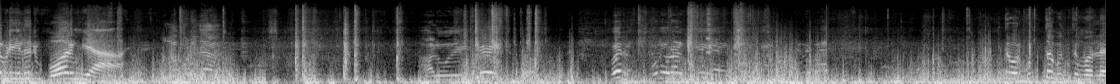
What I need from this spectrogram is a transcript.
இப்படி இழுத்துட்டு போறீங்கயா? ஒரு. குத்து ஒரு குத்த குத்து முதல்ல.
